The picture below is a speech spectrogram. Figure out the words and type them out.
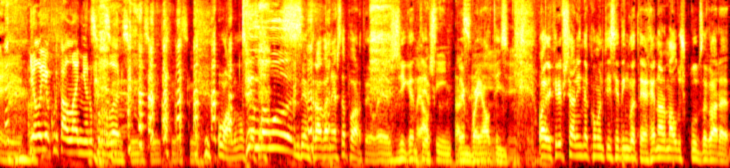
É, ele ia cortar lenha no corredor. Sim, sim, sim, sim. O Alan se entrava nesta porta, ele é gigantesco. É altinho, é bem altinho. sim, sim. Olha, queria fechar ainda com uma notícia de Inglaterra. É normal os clubes agora,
